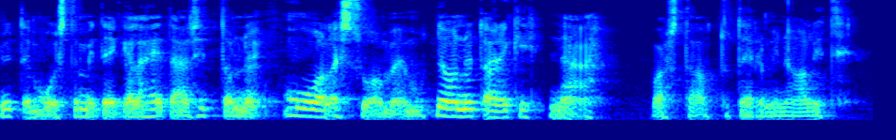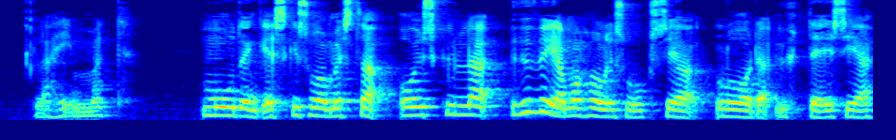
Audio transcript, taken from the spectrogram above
Nyt en muista, miten lähdetään sitten tuonne muualle Suomeen, mutta ne on nyt ainakin nämä vastaanottoterminaalit lähimmät muuten Keski-Suomessa olisi kyllä hyviä mahdollisuuksia luoda yhteisiä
